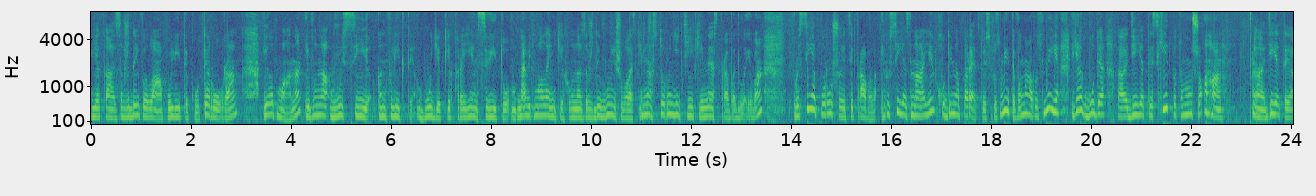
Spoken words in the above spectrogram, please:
яка завжди вела політику терора і обмана, і вона в усі конфлікти будь-яких країн світу, навіть маленьких, вона завжди вмішувалась і на стороні тільки несправедлива. Росія порушує ці правила, і Росія знає ходи наперед. Тобто, розумієте, вона розуміє, як буде е, діяти схід, тому що ага. Діяти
